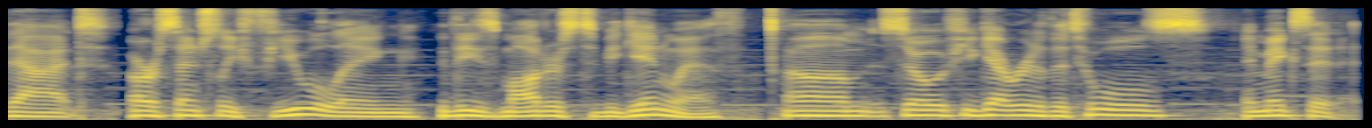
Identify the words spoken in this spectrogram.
that are essentially fueling these modders to begin with. Um, so if you get rid of the tools, it makes it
